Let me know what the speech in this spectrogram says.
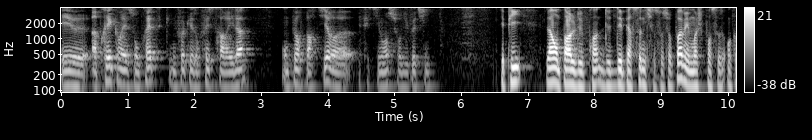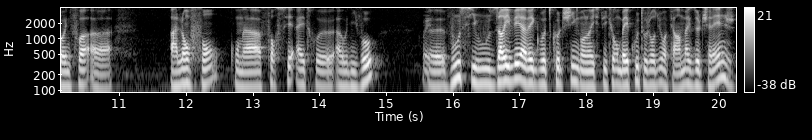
Et euh, après, quand elles sont prêtes, une fois qu'elles ont fait ce travail-là, on peut repartir euh, effectivement sur du coaching. Et puis là, on parle du prin- de- des personnes qui sont sur surpoids, mais moi je pense encore une fois à, à l'enfant qu'on a forcé à être euh, à haut niveau. Oui. Euh, vous, si vous arrivez avec votre coaching en leur expliquant, bah écoute, aujourd'hui on va faire un max de challenge,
